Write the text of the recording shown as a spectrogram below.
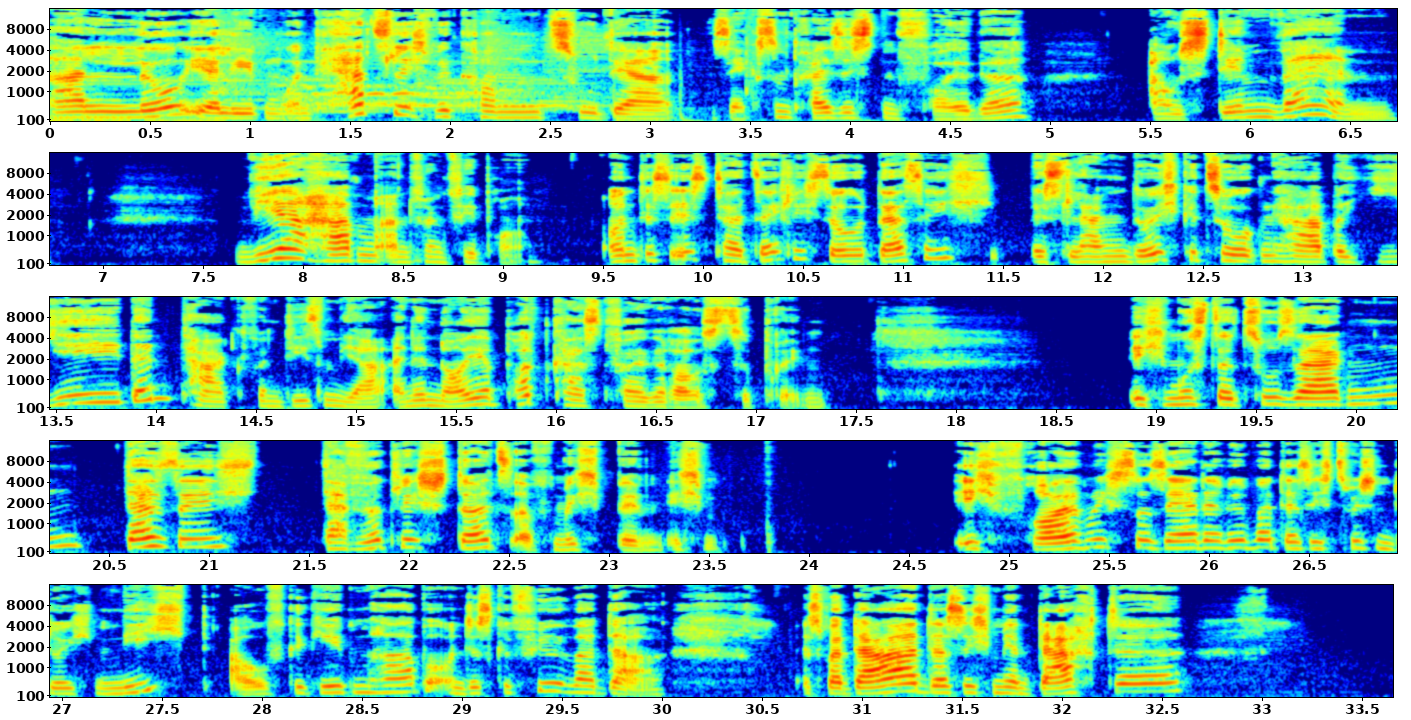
Hallo ihr Lieben und herzlich willkommen zu der 36. Folge aus dem Van. Wir haben Anfang Februar und es ist tatsächlich so, dass ich bislang durchgezogen habe, jeden Tag von diesem Jahr eine neue Podcast-Folge rauszubringen. Ich muss dazu sagen, dass ich da wirklich stolz auf mich bin. Ich ich freue mich so sehr darüber, dass ich zwischendurch nicht aufgegeben habe und das Gefühl war da. Es war da, dass ich mir dachte,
